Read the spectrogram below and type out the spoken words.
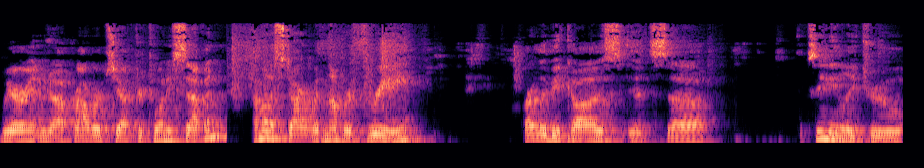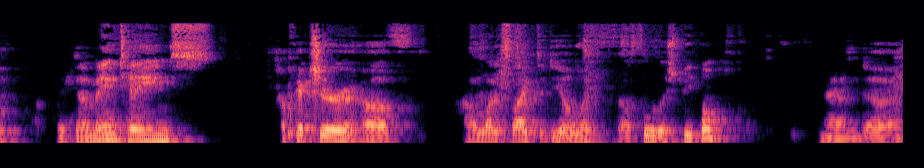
We are in uh, Proverbs chapter 27. I'm going to start with number three, partly because it's uh, exceedingly true. It uh, maintains a picture of uh, what it's like to deal with uh, foolish people, and uh,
